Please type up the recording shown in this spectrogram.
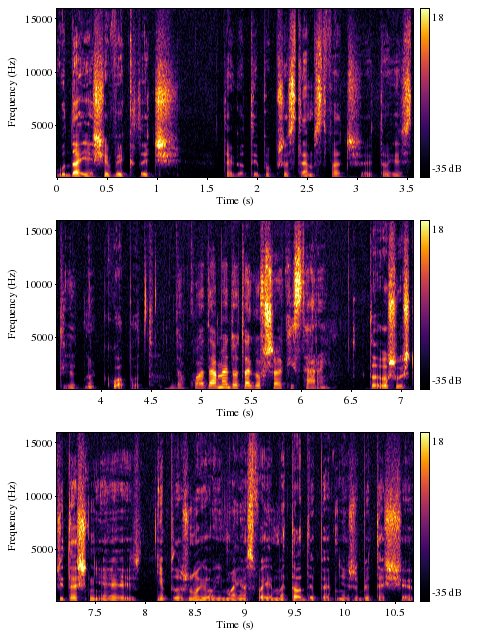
udaje się wykryć tego typu przestępstwa, czy to jest jednak kłopot? Dokładamy do tego wszelkich starań to oszuści też nie, nie próżnują i mają swoje metody pewnie, żeby też się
